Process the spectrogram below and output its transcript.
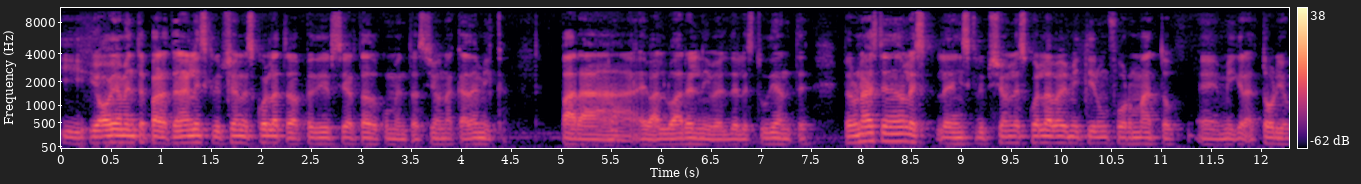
y, y obviamente para tener la inscripción en la escuela te va a pedir cierta documentación académica para evaluar el nivel del estudiante. Pero una vez teniendo la, la inscripción, la escuela va a emitir un formato eh, migratorio.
